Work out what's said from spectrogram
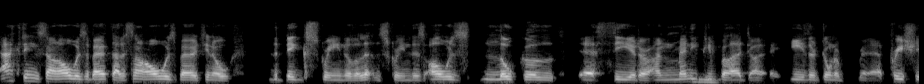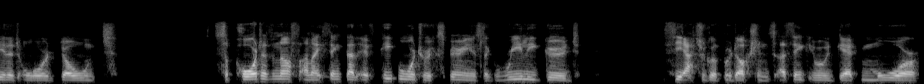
acting's not always about that. It's not always about you know the big screen or the little screen. There's always local uh, theatre, and many Mhm. people either don't appreciate it or don't support it enough. And I think that if people were to experience like really good theatrical productions, I think it would get more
